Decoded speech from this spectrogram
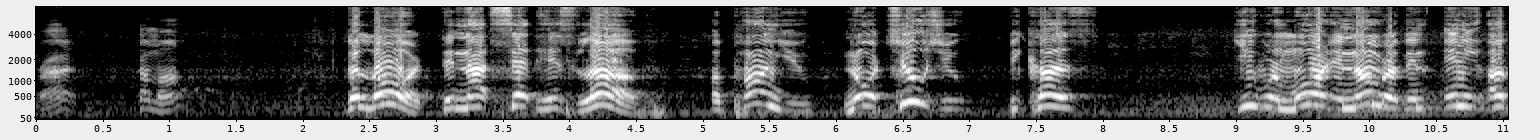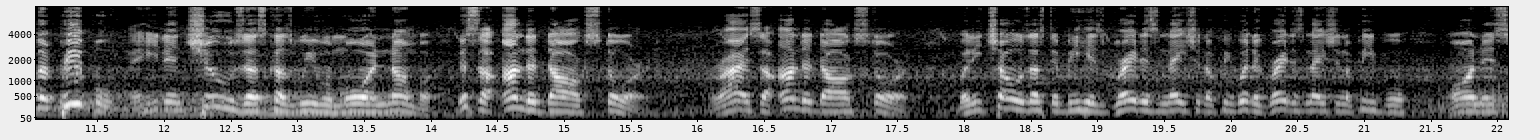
Right? Come on. The Lord did not set his love upon you, nor choose you, because ye were more in number than any other people. And he didn't choose us because we were more in number. This is an underdog story, right? It's an underdog story. But he chose us to be his greatest nation of people. We're the greatest nation of people on this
